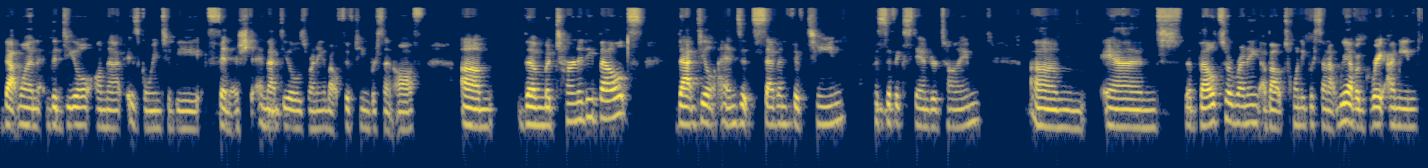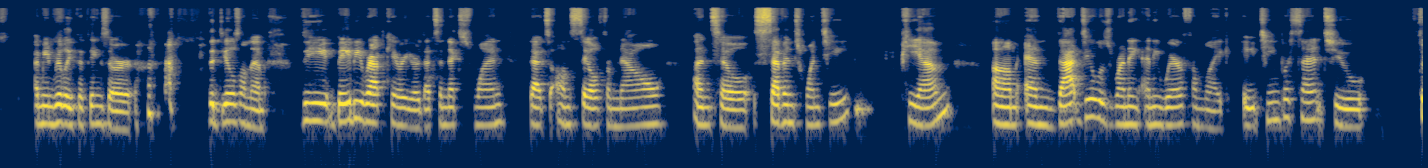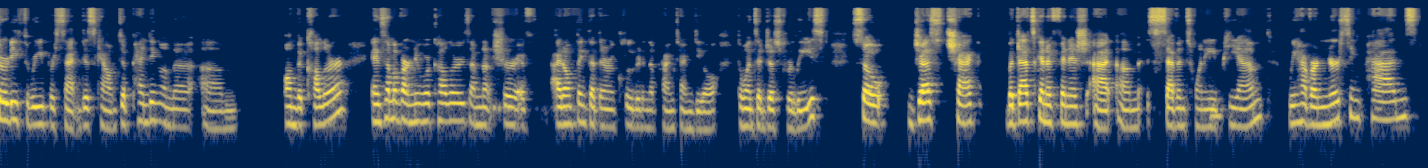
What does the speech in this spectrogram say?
that one the deal on that is going to be finished and that deal is running about 15% off um, the maternity belts that deal ends at 7:15 Pacific Standard Time. Um, and the belts are running about 20% off. We have a great, I mean, I mean, really the things are the deals on them. The baby wrap carrier, that's the next one that's on sale from now until 7:20 p.m. Um, and that deal is running anywhere from like 18% to 33% discount, depending on the um, on the color. And some of our newer colors, I'm not sure if I don't think that they're included in the primetime deal, the ones that just released. So just check, but that's going to finish at um, 7:20 p.m. We have our nursing pads,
